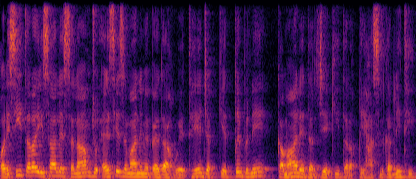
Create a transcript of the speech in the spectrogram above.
اور اسی طرح عیسیٰ علیہ السلام جو ایسے زمانے میں پیدا ہوئے تھے جبکہ طب نے کمال درجے کی ترقی حاصل کر لی تھی،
